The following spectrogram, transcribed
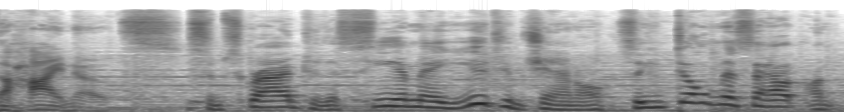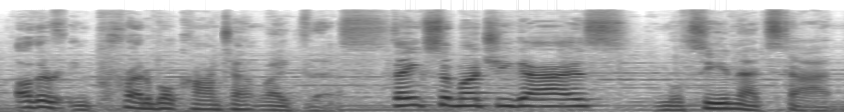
the high notes. Subscribe to the CMA YouTube channel so you don't miss out on other incredible content like this. Thanks so much, you guys, and we'll see you next time.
